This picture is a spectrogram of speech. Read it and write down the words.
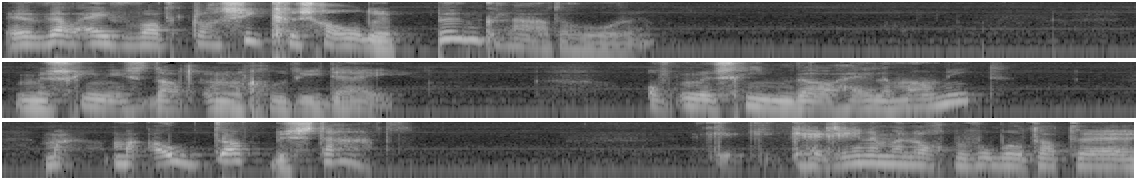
uh, wel even wat klassiek geschoolde punk laten horen. Misschien is dat een goed idee. Of misschien wel helemaal niet. Maar, maar ook dat bestaat. Ik, ik, herinner me nog bijvoorbeeld dat uh,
